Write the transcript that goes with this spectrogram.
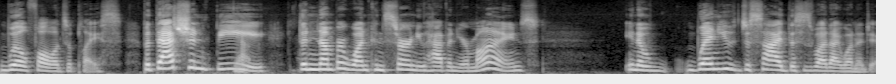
will fall into place. But that shouldn't be yeah. the number one concern you have in your mind you know, when you decide this is what I want to do.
